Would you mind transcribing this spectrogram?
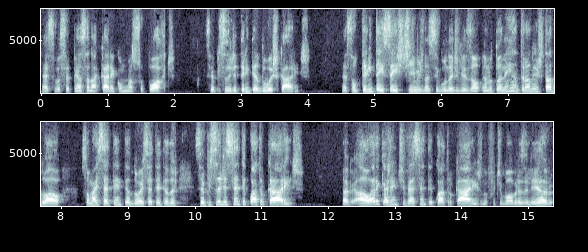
Né? Se você pensa na Karen como uma suporte, você precisa de 32 Karens. Né? São 36 times na segunda divisão. Eu não estou nem entrando em estadual. São mais 72, 72. Você precisa de 104 Karens. A hora que a gente tiver 104 Karens no futebol brasileiro,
